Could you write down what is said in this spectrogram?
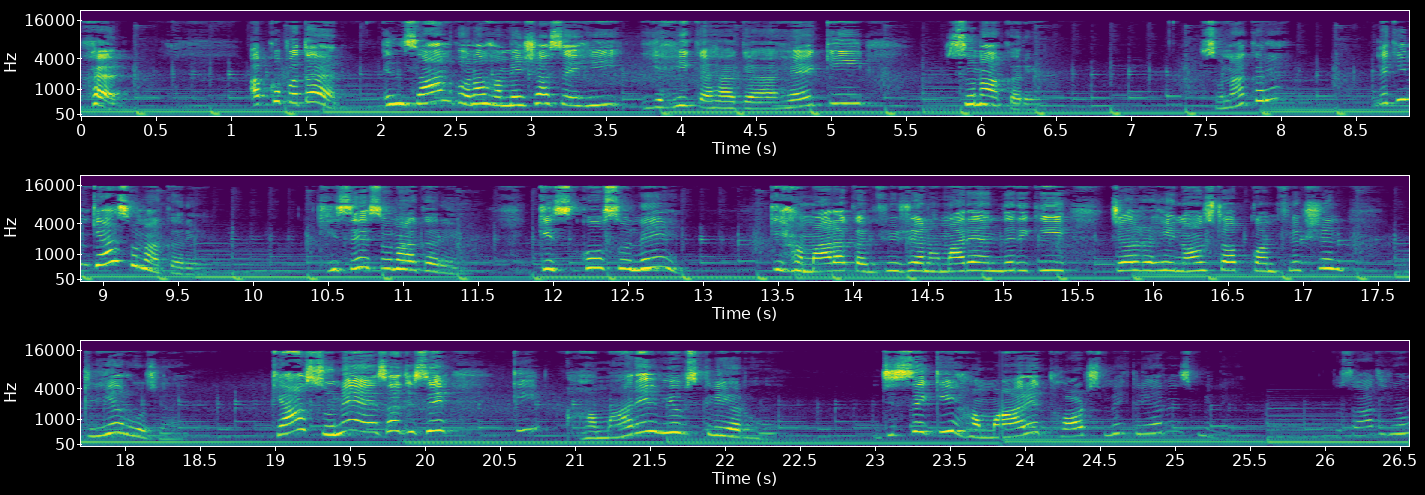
खैर, आपको पता है, इंसान को ना हमेशा से ही यही कहा गया है कि सुना करें। सुना करें? लेकिन क्या सुना करें? किसे सुना करें? किसको सुने कि हमारा कंफ्यूजन हमारे अंदर की चल रही नॉन स्टॉप कॉन्फ्लिक्शन क्लियर हो जाए? क्या सुने ऐसा जिसे कि हमारे व्यूज़ क्लियर हो? जिससे कि हमारे थॉट्स में क्लियरेंस मिले? तो साथियों,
